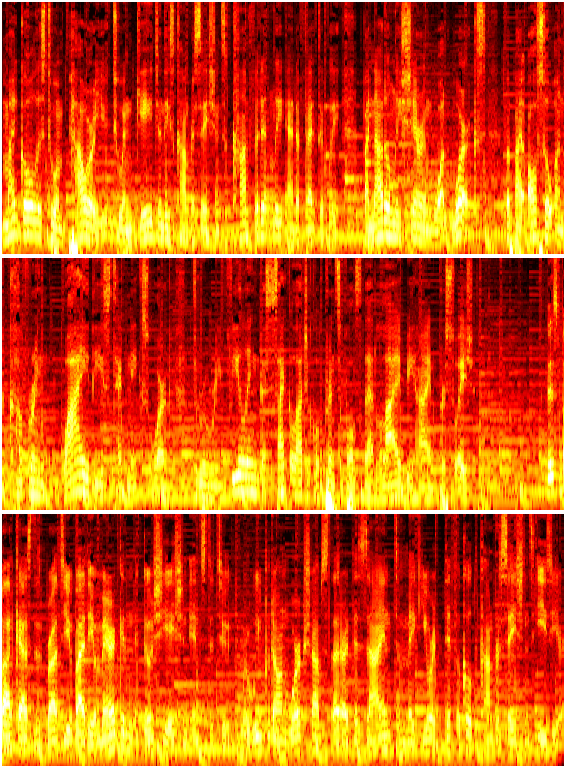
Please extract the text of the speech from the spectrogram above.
My goal is to empower you to engage in these conversations confidently and effectively by not only sharing what works, but by also uncovering why these techniques work through revealing the psychological principles that lie behind persuasion. This podcast is brought to you by the American Negotiation Institute, where we put on workshops that are designed to make your difficult conversations easier.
